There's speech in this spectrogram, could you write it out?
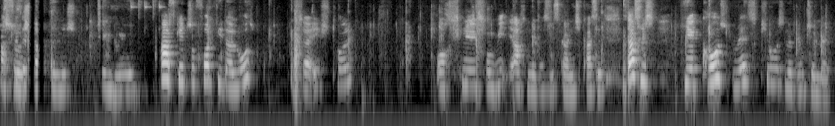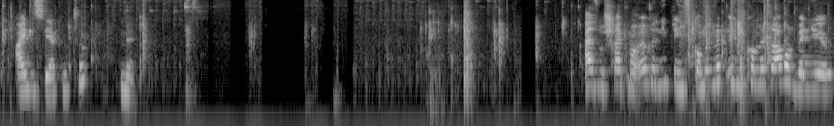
Ach so, ich dachte nicht. Duo. Ah, es geht sofort wieder los. Ist ja echt toll. Och, Schnee schon wie. Ach nee, das ist gar nicht Kassel. Das ist hier Coast Rescue ist eine gute Map. Eine sehr gute Map. Also schreibt mal eure Lieblings-Gommel-Map in die Kommentare und wenn ihr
